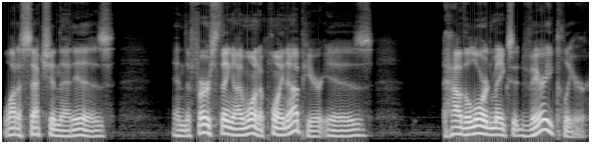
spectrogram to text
What a section that is. And the first thing I want to point up here is how the Lord makes it very clear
